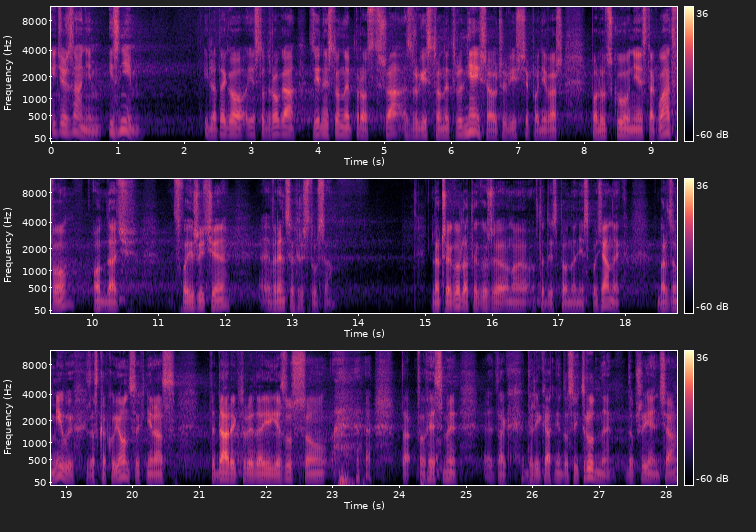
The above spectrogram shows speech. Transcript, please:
idziesz za Nim i z Nim. I dlatego jest to droga z jednej strony prostsza, a z drugiej strony trudniejsza oczywiście, ponieważ po ludzku nie jest tak łatwo oddać swoje życie w ręce Chrystusa. Dlaczego? Dlatego, że ona wtedy jest pełna niespodzianek, bardzo miłych, zaskakujących. Nieraz te dary, które daje Jezus, są, tak powiedzmy, tak delikatnie dosyć trudne do przyjęcia,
